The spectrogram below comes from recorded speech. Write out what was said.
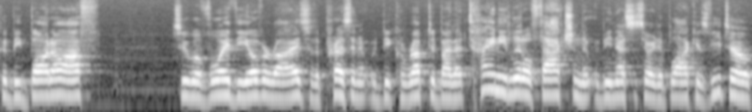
could be bought off to avoid the override, so the president would be corrupted by that tiny little faction that would be necessary to block his veto.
